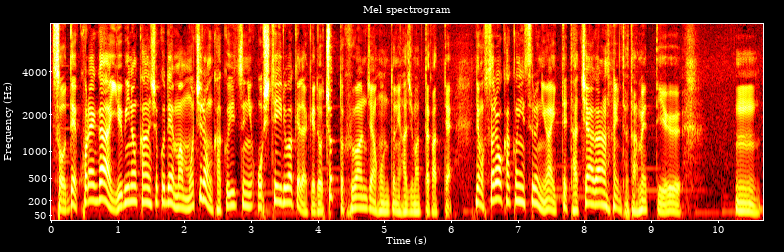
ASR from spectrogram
そう。でこれが指の感触で、まあ、もちろん確実に押しているわけだけどちょっと不安じゃん本当に始まったかって。でもそれを確認するには一体立ち上がらないとダメっていううん、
